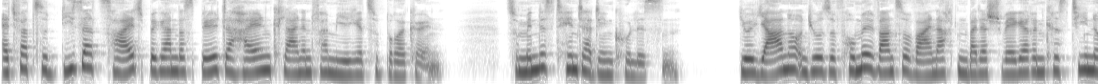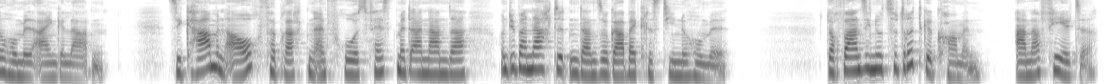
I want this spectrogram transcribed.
Etwa zu dieser Zeit begann das Bild der heilen kleinen Familie zu bröckeln. Zumindest hinter den Kulissen. Juliane und Josef Hummel waren zu Weihnachten bei der Schwägerin Christine Hummel eingeladen. Sie kamen auch, verbrachten ein frohes Fest miteinander und übernachteten dann sogar bei Christine Hummel. Doch waren sie nur zu dritt gekommen. Anna fehlte.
